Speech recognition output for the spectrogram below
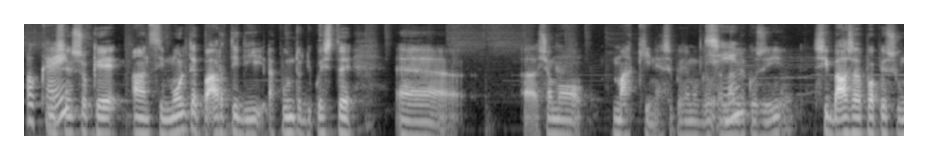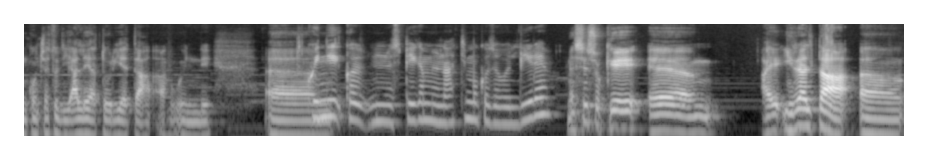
Ok. nel senso che, anzi, molte parti di, appunto, di queste, eh, eh, diciamo, macchine, se possiamo Sì. chiamarle così, si basa proprio su un concetto di aleatorietà, quindi... ehm, Quindi co- mm, spiegami un attimo cosa vuol dire. nel senso che ehm, in realtà eh,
